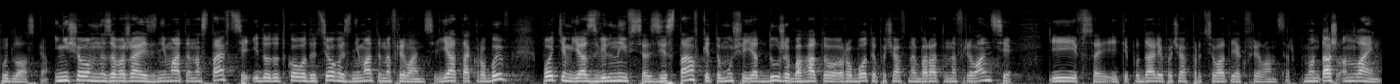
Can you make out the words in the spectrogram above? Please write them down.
будь ласка. І нічого вам не заважає знімати на ставці і додатково до цього знімати на фрілансі. Я так робив. Потім я звільнився зі ставки, тому що я дуже багато роботи почав набирати на фрілансі, і все. І типу далі почав працювати як фрілансер. Монтаж онлайн.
